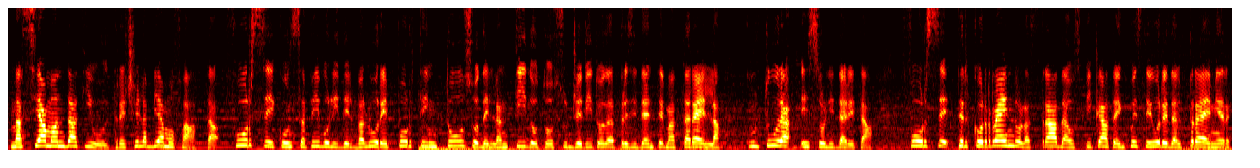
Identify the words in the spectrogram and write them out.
ma siamo andati oltre, ce l'abbiamo fatta, forse consapevoli del valore portentoso dell'antidoto suggerito dal presidente Mattarella, cultura e solidarietà forse percorrendo la strada auspicata in queste ore dal Premier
